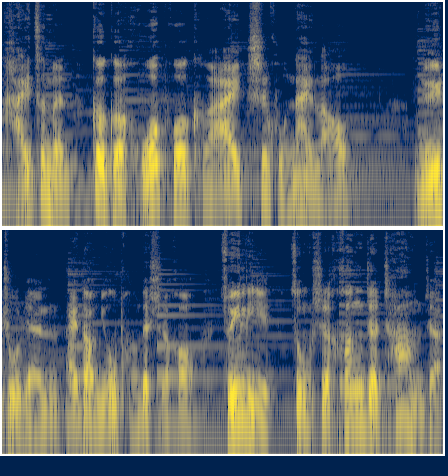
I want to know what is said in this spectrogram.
孩子们个个活泼可爱，吃苦耐劳。女主人来到牛棚的时候，嘴里总是哼着唱着。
